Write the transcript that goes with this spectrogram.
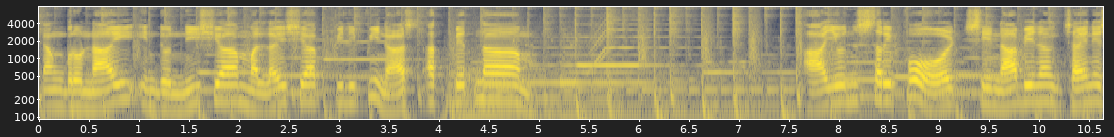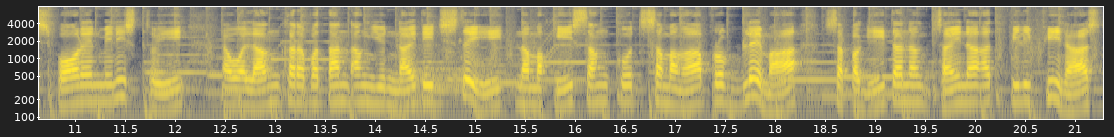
ng Brunei, Indonesia, Malaysia, Pilipinas at Vietnam. Ayon sa report, sinabi ng Chinese Foreign Ministry na walang karapatan ang United States na makisangkot sa mga problema sa pagitan ng China at Pilipinas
